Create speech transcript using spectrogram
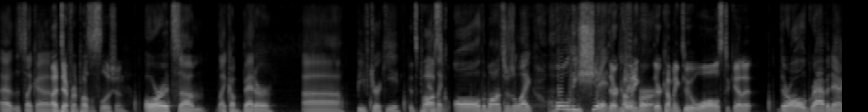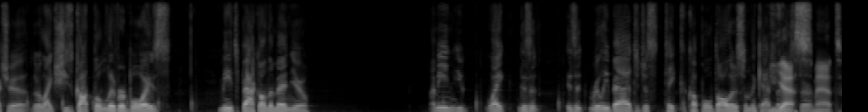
uh, it's like a, a different puzzle solution. or it's um like a better uh beef jerky. It's And possible. like all the monsters are like, holy shit! they're coming. liver." They're coming through the walls to get it. They're all grabbing at you. They're like, she's got the liver, boys. Meat's back on the menu. I mean, you like, is it is it really bad to just take a couple dollars from the cash Yes, register? Matt.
